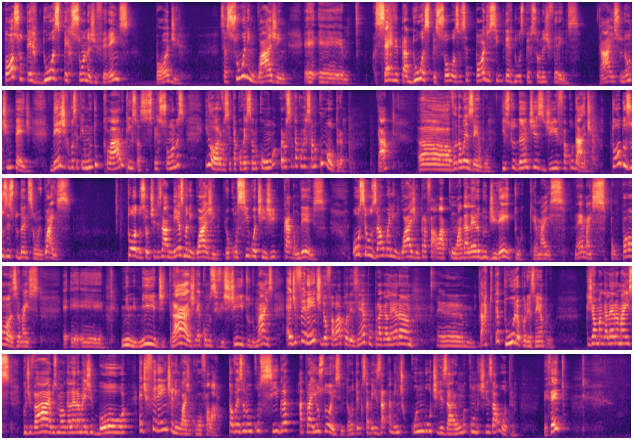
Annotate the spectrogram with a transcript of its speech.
posso ter duas personas diferentes? Pode. Se a sua linguagem é, é, serve para duas pessoas, você pode sim ter duas personas diferentes tá? Isso não te impede. Desde que você tenha muito claro quem são essas pessoas e hora você tá conversando com uma, para você tá conversando com outra, tá? Uh, vou dar um exemplo. Estudantes de faculdade. todos os estudantes são iguais? Todos, se eu utilizar a mesma linguagem, eu consigo atingir cada um deles? Ou se eu usar uma linguagem para falar com a galera do direito, que é mais, né, mais pomposa, mais é, é, é, mimimi de traje, né, como se vestir e tudo mais, é diferente de eu falar, por exemplo, pra galera é, da arquitetura, por exemplo, que já é uma galera mais good vibes, uma galera mais de boa. É diferente a linguagem que eu vou falar. Talvez eu não consiga atrair os dois, então eu tenho que saber exatamente quando utilizar uma, quando utilizar a outra. Perfeito?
